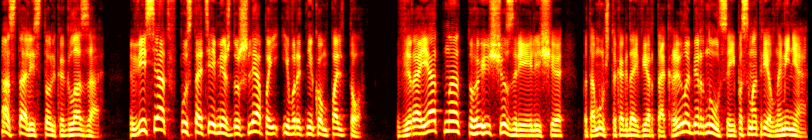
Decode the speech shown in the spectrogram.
остались только глаза. Висят в пустоте между шляпой и воротником пальто. Вероятно, то еще зрелище, потому что когда вертокрыл обернулся и посмотрел на меня,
